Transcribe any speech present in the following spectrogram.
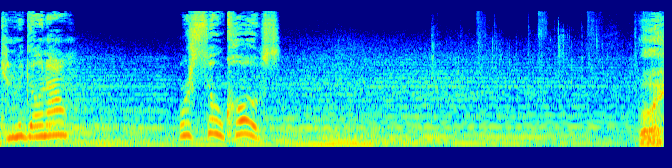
Can we go now? We're so close. Boy,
